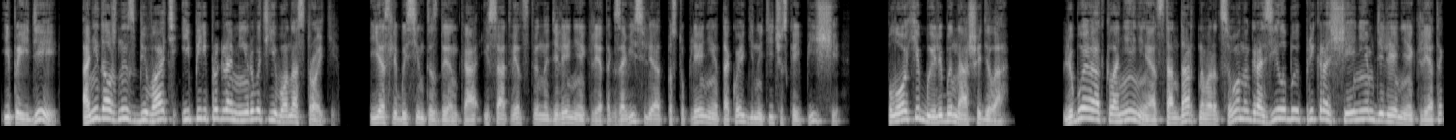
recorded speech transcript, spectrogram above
и, по идее, они должны сбивать и перепрограммировать его настройки. Если бы синтез ДНК и, соответственно, деление клеток зависели от поступления такой генетической пищи, плохи были бы наши дела. Любое отклонение от стандартного рациона грозило бы прекращением деления клеток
